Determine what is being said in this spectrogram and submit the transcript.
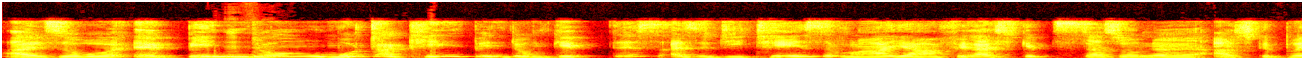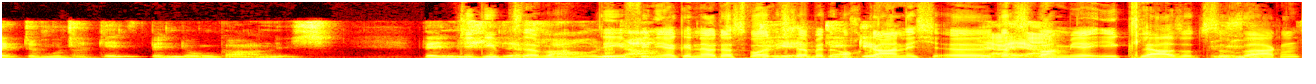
Also äh, Bindung, mhm. Mutter-Kind-Bindung gibt es. Also die These war ja, vielleicht gibt es da so eine ausgeprägte Mutter-Kind-Bindung gar nicht wenn die viele gibt's aber. Definitiv, ja, genau, das wollte die, ich damit auch gar nicht, äh, ja, das ja. war mir eh klar sozusagen.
